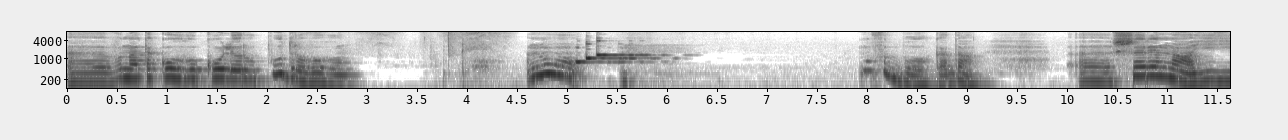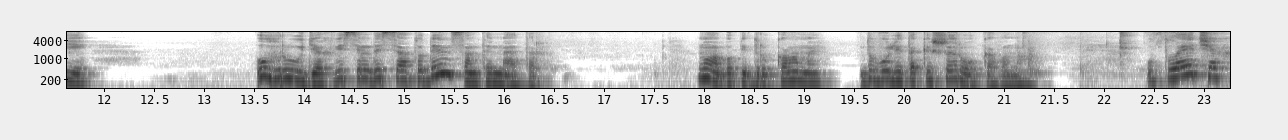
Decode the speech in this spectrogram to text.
Е, вона такого кольору пудрового. Ну, ну футболка, да. Е, ширина її у грудях 81 сантиметр. Ну, або під руками. Доволі таки широка вона у плечах,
